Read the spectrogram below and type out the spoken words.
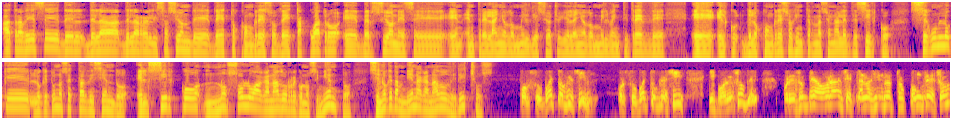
a través eh, de, la, de la realización de, estos congresos, de estas cuatro eh, versiones eh, entre el año 2018 y el año 2023 de, de los congresos internacionales de circo, según lo que, lo que tú nos estás diciendo, el circo no solo ha ganado reconocimiento, sino que también ha ganado derechos. Por supuesto que sí, por supuesto que sí, y por eso que por eso que ahora se están haciendo estos congresos,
